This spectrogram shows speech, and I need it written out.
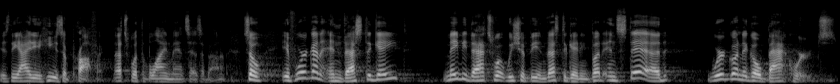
is the idea he's a prophet. That's what the blind man says about him. So if we're going to investigate, maybe that's what we should be investigating. But instead, we're going to go backwards.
